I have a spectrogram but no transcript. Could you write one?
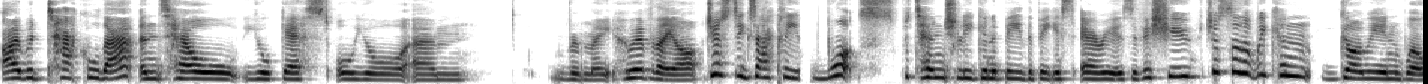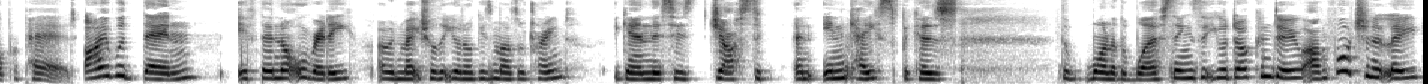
I would tackle that and tell your guest or your, um, roommate, whoever they are, just exactly what's potentially going to be the biggest areas of issue, just so that we can go in well prepared. I would then, if they're not already, I would make sure that your dog is muzzle trained. Again, this is just an in case because the one of the worst things that your dog can do, unfortunately,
